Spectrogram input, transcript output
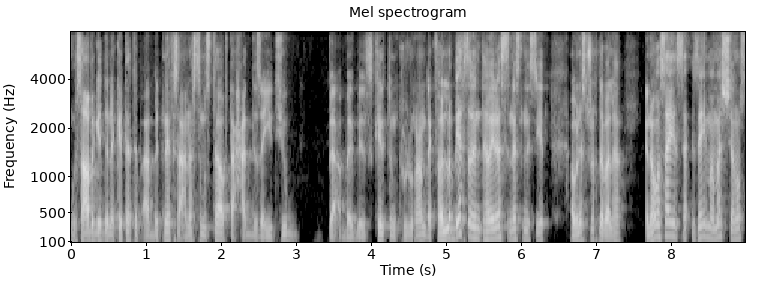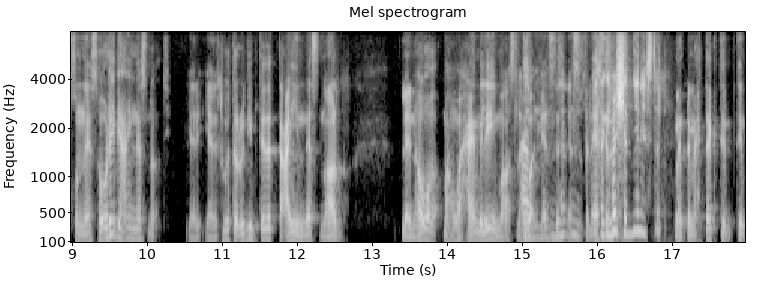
وصعب جدا انك انت تبقى بتنافس على نفس المستوى بتاع حد زي يوتيوب بال skeleton crew اللي عندك. فاللي بيحصل انت بس الناس نسيت أو الناس مش واخدة بالها ان هو زي زي ما مشى نص الناس. هو already عين ناس دلوقتي. يعني يعني تويتر already ابتدت تعين ناس النهارده. لأن هو ما هو هيعمل إيه؟ ما أصل هو في محتاج الآخر يمشي الدنيا still ما أنت محتاج team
